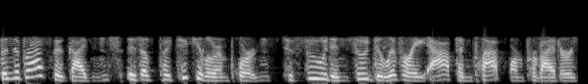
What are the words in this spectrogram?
The Nebraska guidance is of particular importance to food and food delivery app and platform providers.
